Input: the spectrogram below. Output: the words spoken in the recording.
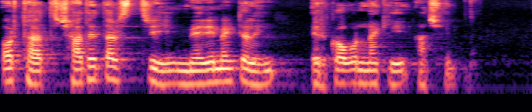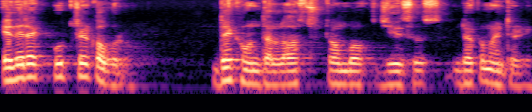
অর্থাৎ সাথে তার স্ত্রী মেরি ম্যাকডালিন এর কবর নাকি আছে। এদের এক পুত্রের কবরও দেখুন the lost tomb of Jesus documentary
